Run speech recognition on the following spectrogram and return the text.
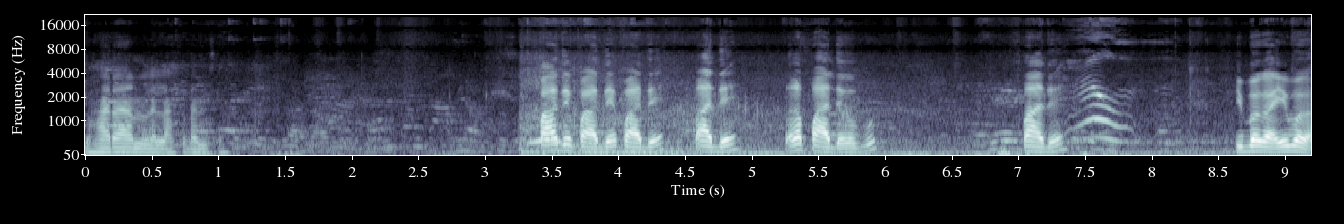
भारा आणला लाकडांचा. पादे पादे पादे पादे. मला पादे बाबू पादे. ही बघा ही बघा.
